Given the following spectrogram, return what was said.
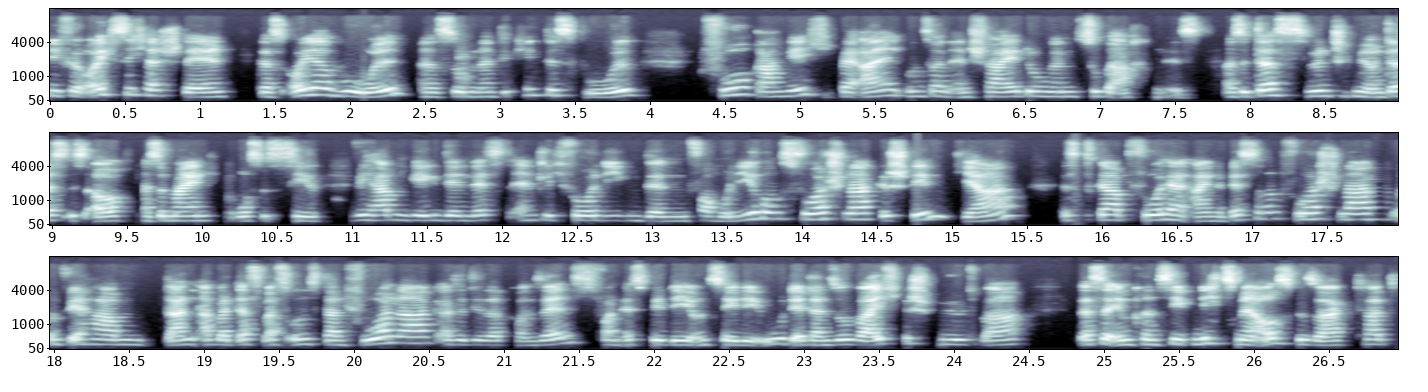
die für euch sicherstellen, dass euer Wohl, das sogenannte Kindeswohl, vorrangig bei allen unseren Entscheidungen zu beachten ist. Also das wünsche ich mir und das ist auch also mein großes Ziel. Wir haben gegen den letztendlich vorliegenden Formulierungsvorschlag gestimmt, ja. Es gab vorher einen besseren Vorschlag und wir haben dann aber das, was uns dann vorlag, also dieser Konsens von SPD und CDU, der dann so weichgespült war, dass er im Prinzip nichts mehr ausgesagt hat,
